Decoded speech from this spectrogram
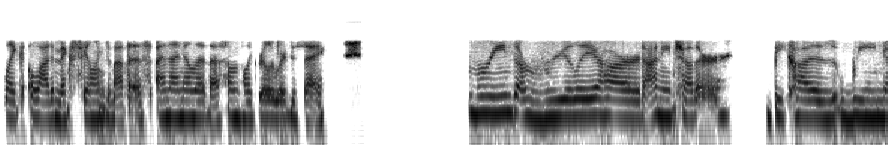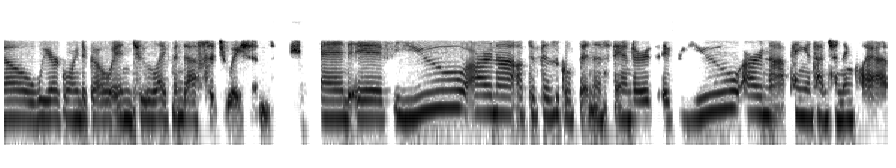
like a lot of mixed feelings about this. And I know that that sounds like really weird to say. Marines are really hard on each other because we know we are going to go into life and death situations. And if you are not up to physical fitness standards, if you are not paying attention in class,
